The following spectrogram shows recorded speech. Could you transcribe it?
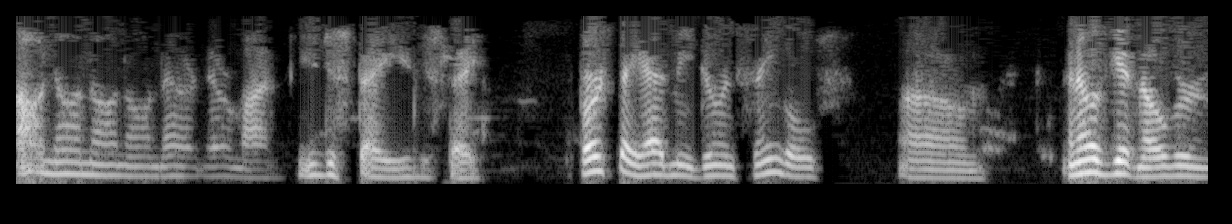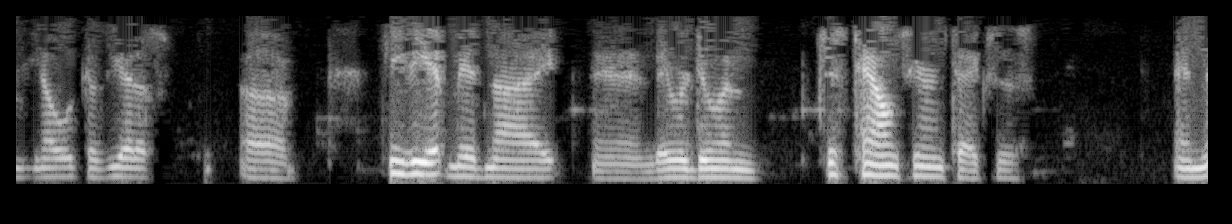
Oh no, no, no, never never mind. You just stay, you just stay. First they had me doing singles, um and I was getting over, you know, because he had a uh TV at midnight and they were doing just towns here in Texas and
